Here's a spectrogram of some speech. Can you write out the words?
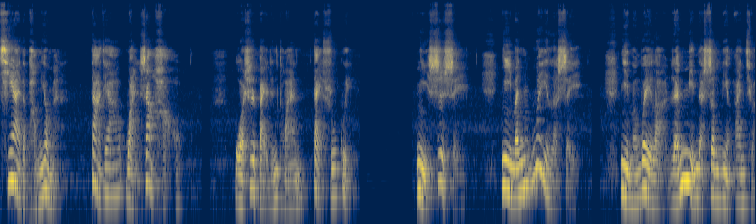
亲爱的朋友们，大家晚上好，我是百人团戴书贵。你是谁？你们为了谁？你们为了人民的生命安全，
